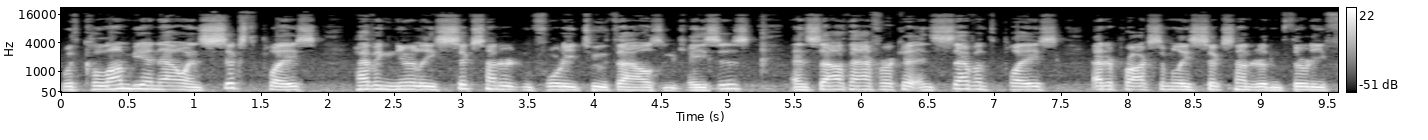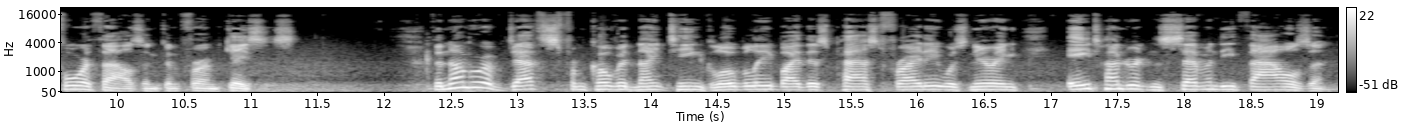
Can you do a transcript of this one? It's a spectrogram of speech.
with Colombia now in sixth place having nearly 642,000 cases, and South Africa in seventh place at approximately 634,000 confirmed cases. The number of deaths from COVID 19 globally by this past Friday was nearing 870,000,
